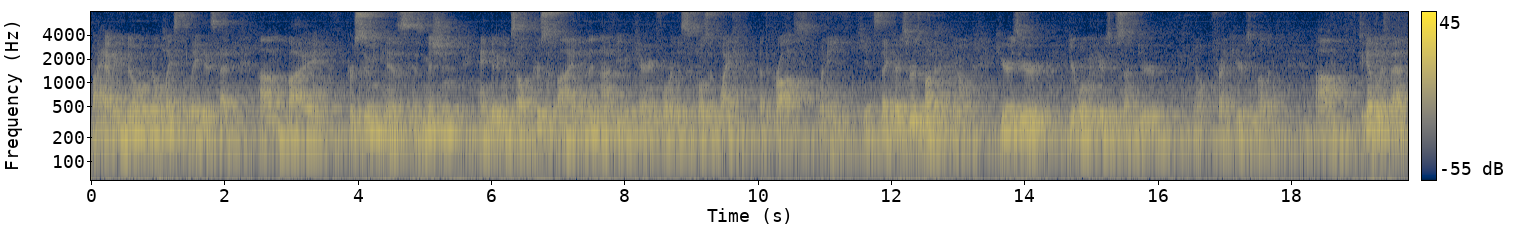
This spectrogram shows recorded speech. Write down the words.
by having no, no place to lay his head, um, by pursuing his, his mission and getting himself crucified, and then not even caring for the supposed wife at the cross when he, he instead cares for his mother. You know, here's your, your woman, here's your son, your you know, friend, here's your mother. Um, together with that,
